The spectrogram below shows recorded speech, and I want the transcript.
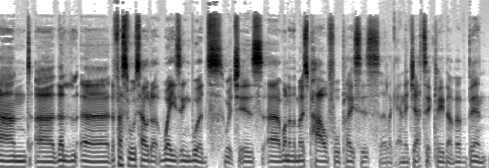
and uh, the uh, the festival is held at Wasing Woods, which is uh, one of the most powerful places, uh, like energetically, that I've ever been.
